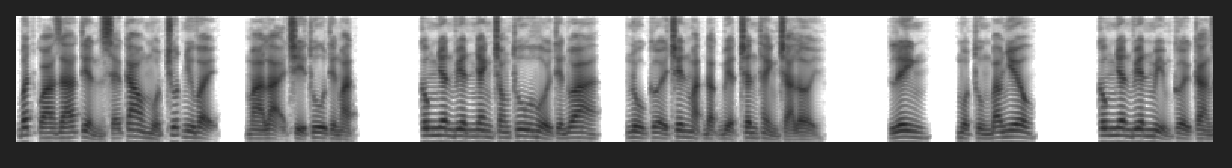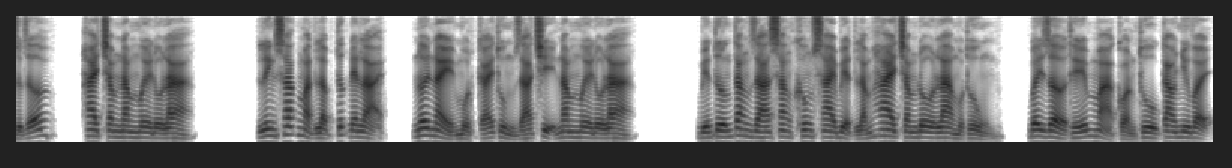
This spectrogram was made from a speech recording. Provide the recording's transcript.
bất quá giá tiền sẽ cao một chút như vậy, mà lại chỉ thu tiền mặt. Công nhân viên nhanh chóng thu hồi tiền đoa, nụ cười trên mặt đặc biệt chân thành trả lời. Linh, một thùng bao nhiêu? Công nhân viên mỉm cười càng rực rỡ, 250 đô la. Linh sắc mặt lập tức đen lại, nơi này một cái thùng giá trị 50 đô la. Biến tướng tăng giá xăng không sai biệt lắm 200 đô la một thùng, bây giờ thế mà còn thu cao như vậy.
